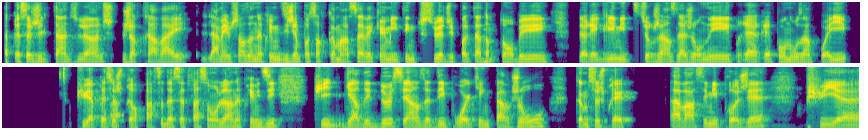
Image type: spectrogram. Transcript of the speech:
Après ça, j'ai le temps du lunch. Je retravaille la même chose en après-midi. J'aime pas ça recommencer avec un meeting tout de suite. J'ai pas le temps de mm. retomber, de régler mes petites urgences de la journée pour répondre aux employés. Puis après ça, je pourrais repartir de cette façon-là en après-midi. Puis garder deux séances de deep working par jour. Comme ça, je pourrais avancer mes projets. Puis euh,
